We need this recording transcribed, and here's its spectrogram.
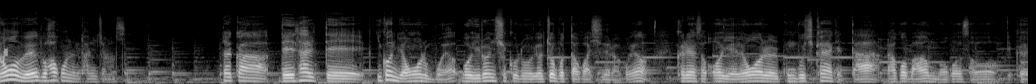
영어 외에도 학원은 다니지 않았습니다. 제가 4살 때 이건 영어로 뭐야? 뭐 이런 식으로 여쭤봤다고 하시더라고요. 그래서 어, 얘 영어를 공부시켜야겠다 라고 마음 먹어서 그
